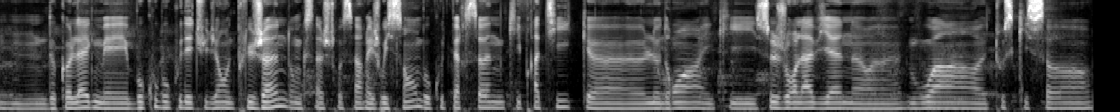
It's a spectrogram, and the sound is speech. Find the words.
de collègues, mais beaucoup, beaucoup d'étudiants plus jeunes. Donc ça, je trouve ça réjouissant. Beaucoup de personnes qui pratiquent euh, le droit et qui, ce jour-là, viennent euh, voir tout ce qui sort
